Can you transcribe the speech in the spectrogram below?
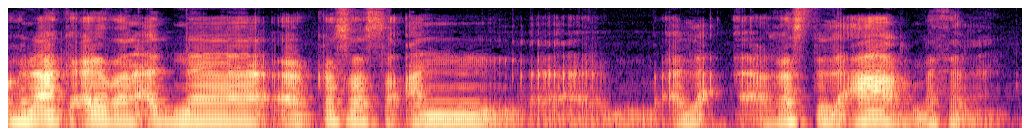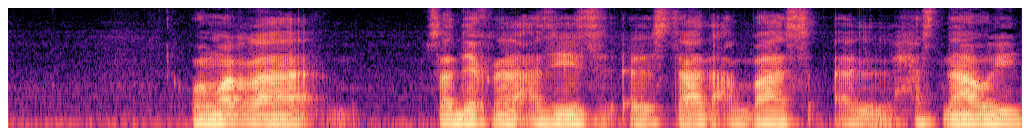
هناك أيضا عندنا قصص عن غسل العار مثلا. ومرة صديقنا العزيز الأستاذ عباس الحسناوي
